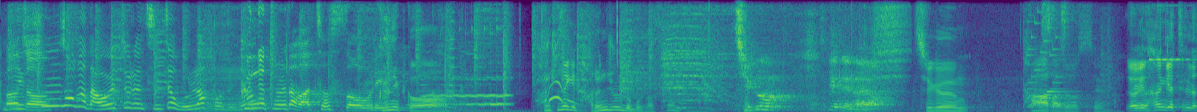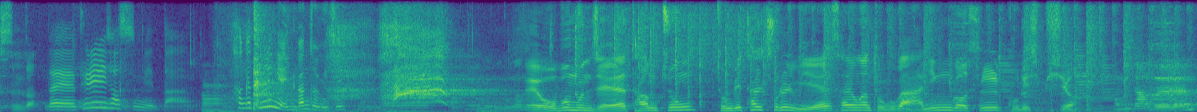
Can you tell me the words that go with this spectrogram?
이 맞아. 순서가 나올 줄은 진짜 몰랐거든요. 근데 둘 다 맞췄어 우리. 그니까 단추색이 다른 줄도 몰랐어. 지금 어떻게 되나요? 지금 다 맞았어요. 여긴 한 개 틀렸습니다. 네, 틀리셨습니다. 한 개 틀린 게 인간적이지. 네, 5번 문제. 다음 중 좀비 탈출을 위해 사용한 도구가 아닌 것을 고르십시오. 정답은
